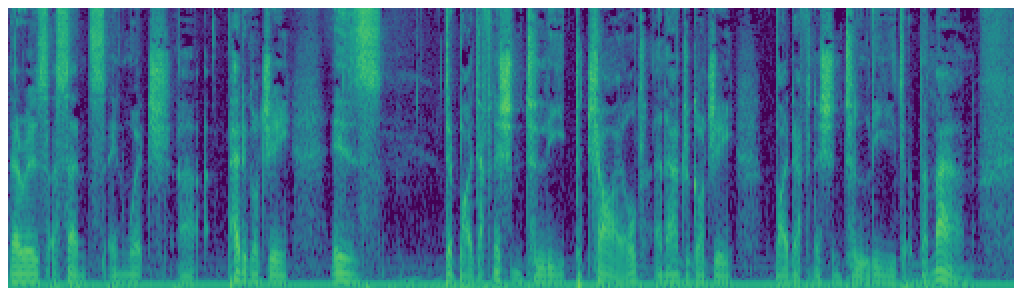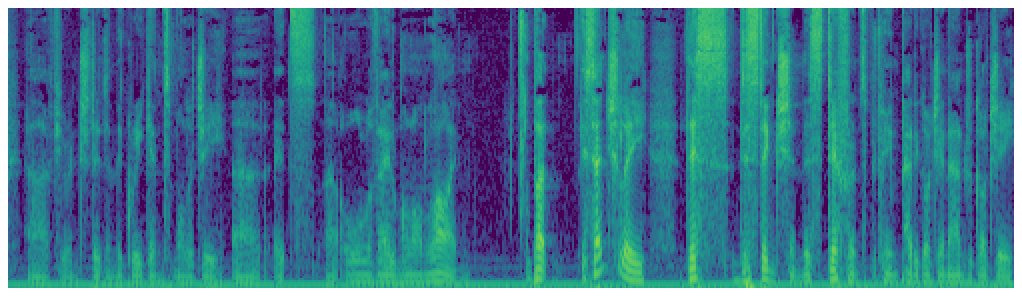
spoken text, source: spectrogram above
there is a sense in which uh, pedagogy is, by definition, to lead the child, and andragogy, by definition, to lead the man. Uh, if you're interested in the Greek etymology, uh, it's uh, all available online. But essentially, this distinction, this difference between pedagogy and andragogy,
